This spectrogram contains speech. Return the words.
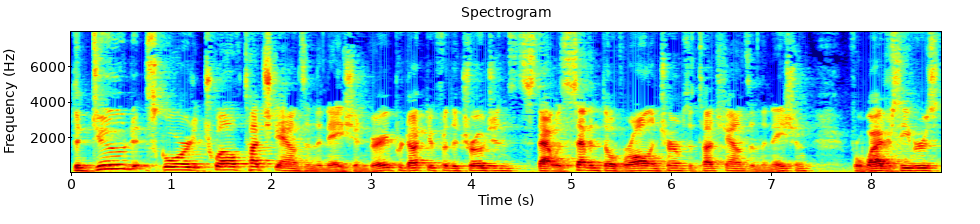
The dude scored 12 touchdowns in the nation. Very productive for the Trojans. That was seventh overall in terms of touchdowns in the nation for wide receivers.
